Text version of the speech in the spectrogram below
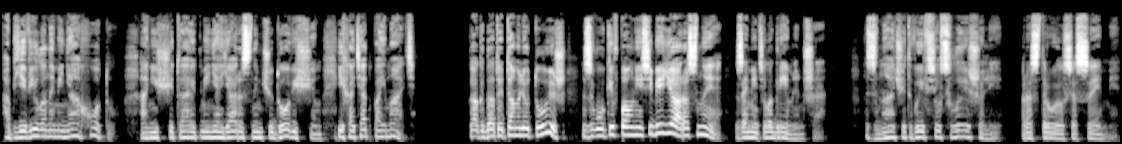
объявило на меня охоту. Они считают меня яростным чудовищем и хотят поймать. «Когда ты там лютуешь, звуки вполне себе яростные», — заметила гремлинша. «Значит, вы все слышали», — расстроился Сэмми.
